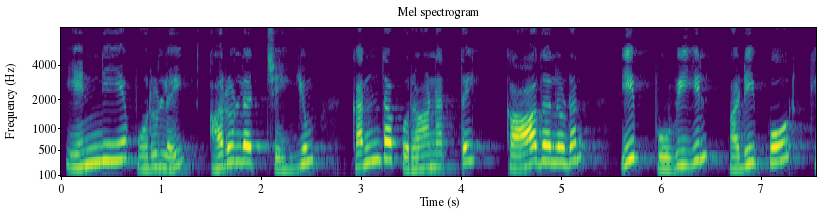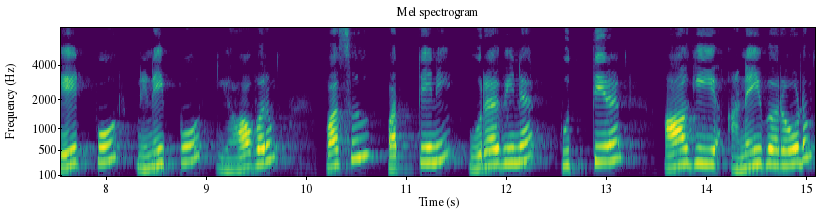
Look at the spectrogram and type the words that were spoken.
எண்ணிய பொருளை அருளச் செய்யும் கந்த புராணத்தை காதலுடன் இப்புவியில் படிப்போர் கேட்போர் நினைப்போர் யாவரும் பசு பத்தினி உறவினர் புத்திரன் ஆகிய அனைவரோடும்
